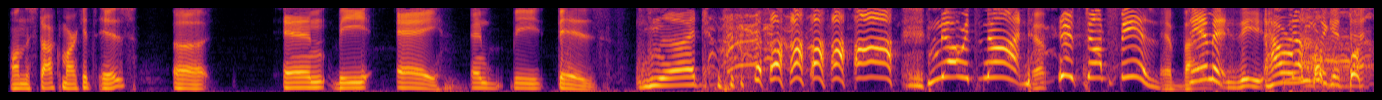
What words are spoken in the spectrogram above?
on the stock markets is Uh, NBA. NB. Fizz. What? no, it's not. Yep. It's not Fizz. Damn it! How are we going to get that?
